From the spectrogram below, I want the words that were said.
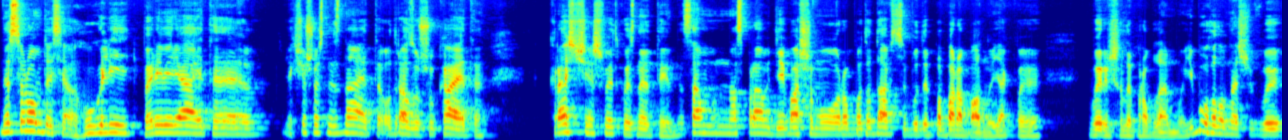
Не соромтеся, гугліть, перевіряйте. Якщо щось не знаєте, одразу шукаєте. Краще швидко знайти. Сам насправді вашому роботодавцю буде по барабану, як ви вирішили проблему. Йому головне, щоб ви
